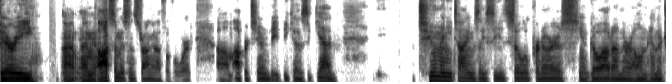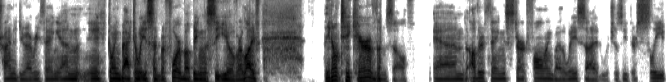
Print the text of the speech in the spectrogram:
very, uh, I mean, awesome isn't strong enough of a word, um, opportunity because, again, too many times I see solopreneurs, you know, go out on their own and they're trying to do everything. And eh, going back to what you said before about being the CEO of our life, they don't take care of themselves and other things start falling by the wayside which is either sleep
